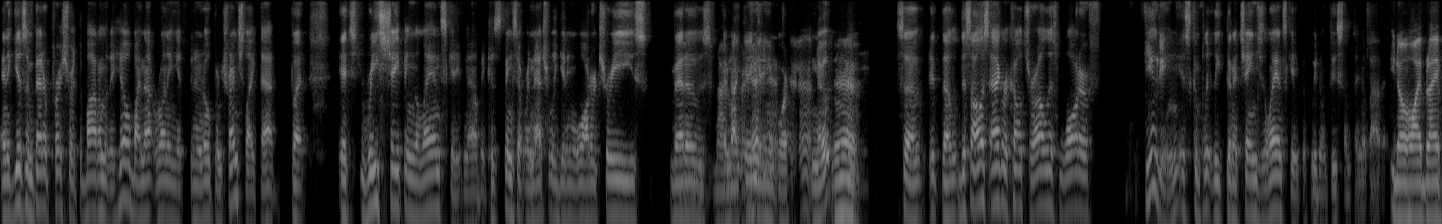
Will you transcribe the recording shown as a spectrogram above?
and it gives them better pressure at the bottom of the hill by not running it in an open trench like that. But it's reshaping the landscape now because things that were naturally getting water, trees, meadows, No they're not getting it anymore. Yeah. Nope. Yeah. So it, the, this all this agriculture, all this water feuding is completely going to change the landscape if we don't do something about it. You know who I blame?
